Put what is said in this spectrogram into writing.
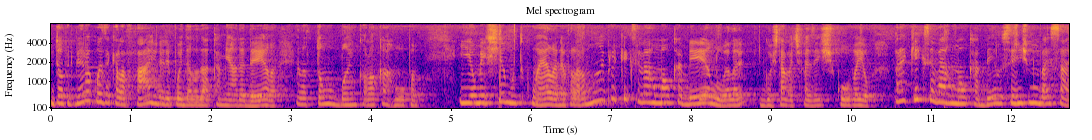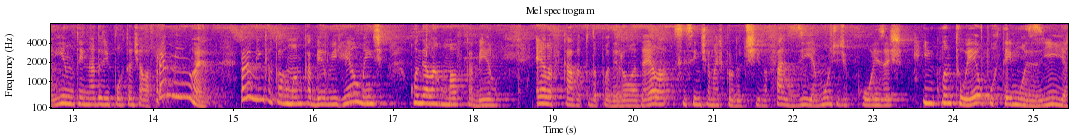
Então a primeira coisa que ela faz, né, depois dela dar a caminhada dela, ela toma um banho, coloca a roupa. E eu mexia muito com ela, né? Eu falava, mãe, pra que, que você vai arrumar o cabelo? Ela gostava de fazer escova. E eu, pra que, que você vai arrumar o cabelo se a gente não vai sair, não tem nada de importante? Ela, pra mim, ué. Pra mim que eu tô arrumando o cabelo. E realmente, quando ela arrumava o cabelo, ela ficava toda poderosa, ela se sentia mais produtiva, fazia um monte de coisas. Enquanto eu, por teimosia,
